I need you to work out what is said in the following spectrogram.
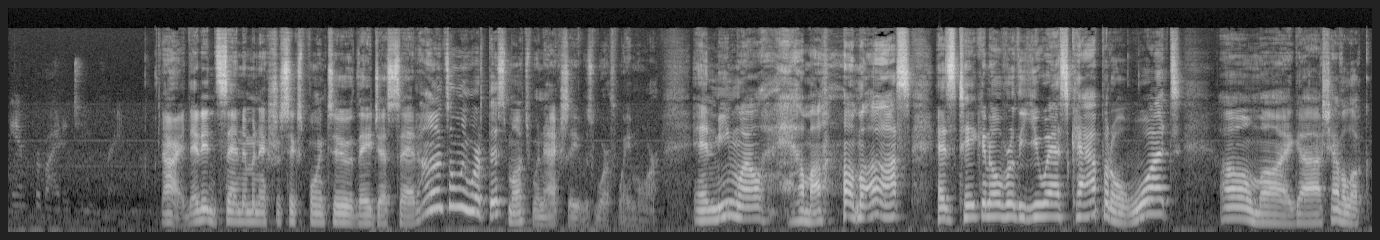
and provided to Ukraine. All right, they didn't send him an extra 6.2. They just said, oh, it's only worth this much, when actually it was worth way more. And meanwhile, Hama- Hamas has taken over the U.S. Capitol. What? Oh my gosh. Have a look.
